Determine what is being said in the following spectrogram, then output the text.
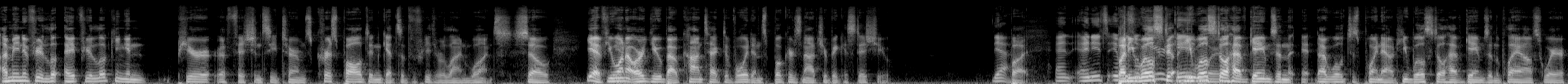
I mean, if you're lo- if you're looking in pure efficiency terms, Chris Paul didn't get to the free throw line once. So yeah, if you yeah. want to argue about contact avoidance, Booker's not your biggest issue. Yeah, but and and it's it but he will still he will where, still have games in the. I will just point out he will still have games in the playoffs where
